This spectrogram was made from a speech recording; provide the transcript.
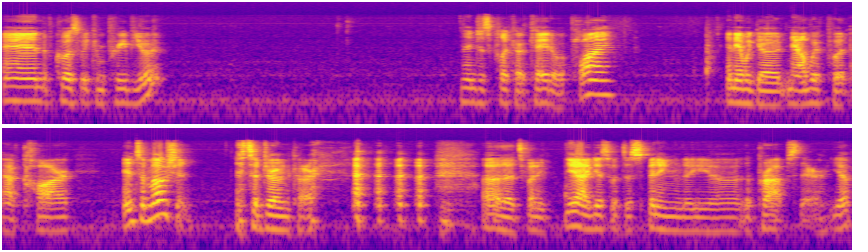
And of course we can preview it. Then just click OK to apply. And there we go. Now we've put our car into motion. It's a drone car. oh, that's funny. Yeah, I guess with the spinning the uh, the props there. Yep.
